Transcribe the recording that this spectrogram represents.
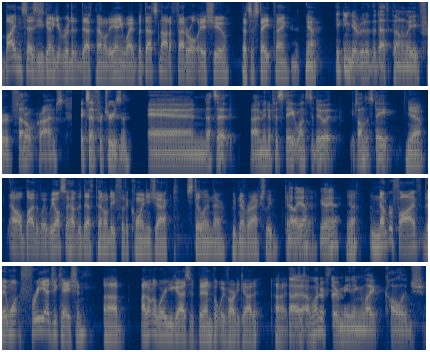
Biden says he's going to get rid of the death penalty anyway, but that's not a federal issue. That's a state thing. Yeah. He can get rid of the death penalty for federal crimes, except for treason. And that's it. I mean, if a state wants to do it, it's on the state. Yeah. Oh, by the way, we also have the death penalty for the Coinage Act still in there. We've never actually. Oh yeah, yeah, yeah, yeah. Number five, they want free education. Uh, I don't know where you guys have been, but we've already got it. Uh, uh, I wonder if they're meaning like college.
